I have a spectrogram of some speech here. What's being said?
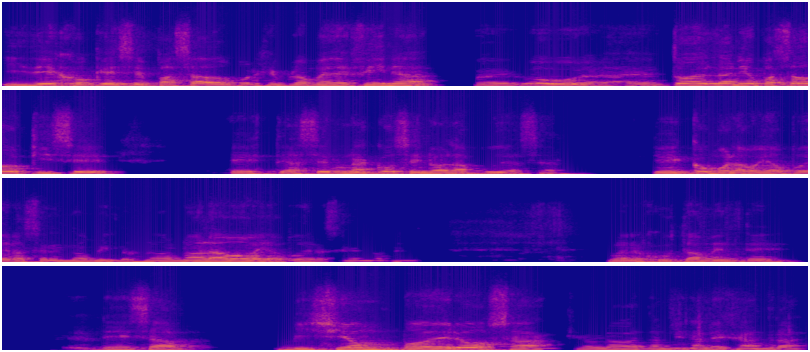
y dejo que ese pasado, por ejemplo, me defina. Eh, uh, todo el año pasado quise este, hacer una cosa y no la pude hacer. ¿Cómo la voy a poder hacer en 2002? No, no la voy a poder hacer en 2002. Bueno, justamente de esa visión poderosa que hablaba también Alejandra,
